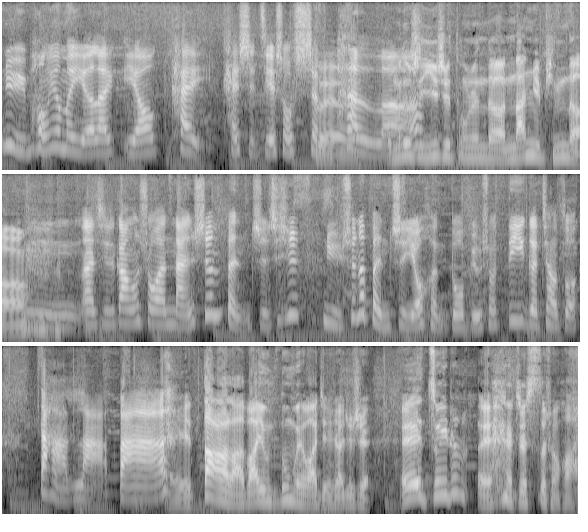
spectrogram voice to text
女朋友们也要来，也要开开始接受审判了。我们都是一视同仁的，男女平等。嗯，那其实刚刚说完男生本质，其实女生的本质也有很多。比如说第一个叫做大喇叭。哎，大喇叭用东北话解释就是，哎，嘴中哎，这四川话，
